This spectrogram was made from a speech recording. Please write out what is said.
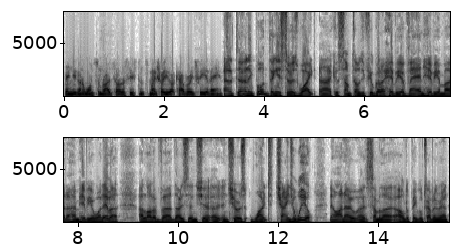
then you're going to want some roadside assistance. Make sure you've got coverage for your van. And uh, an important thing is too is weight, because uh, sometimes if you've got a heavier van, heavier motorhome, heavier whatever, a lot of uh, those insur- uh, insurers won't change a wheel. Now I know uh, some of the older people travelling around,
